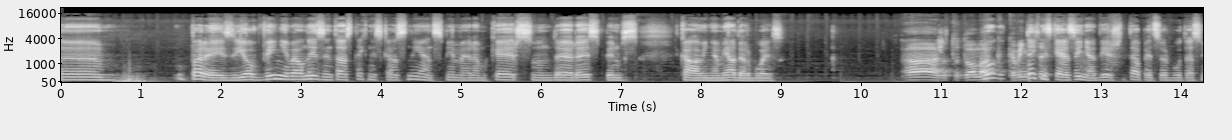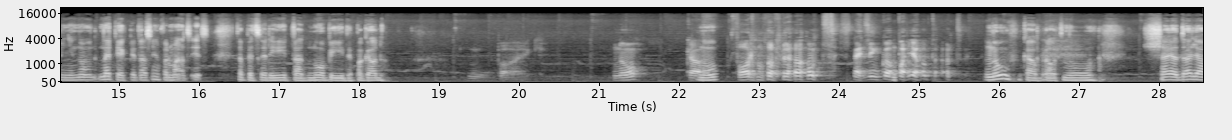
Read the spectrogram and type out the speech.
uh, pareizi, jo viņi vēl nezina tās tehniskās nianses, piemēram, KERS un DRS, pirms kā viņam jādarbojas. Ā, nu, tu domā, Nu, ka viņi tehniskajā ziņā tieši tāpēc varbūt tās viņi nu, netiek pie tās informācijas. Tāpēc arī ir tāda nobīde pa gadu. Baigi. Nu, kā nu. Formula brauc. Es nezinu, ko pajautāt. Nu, kā braukt? Nu, šajā daļā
